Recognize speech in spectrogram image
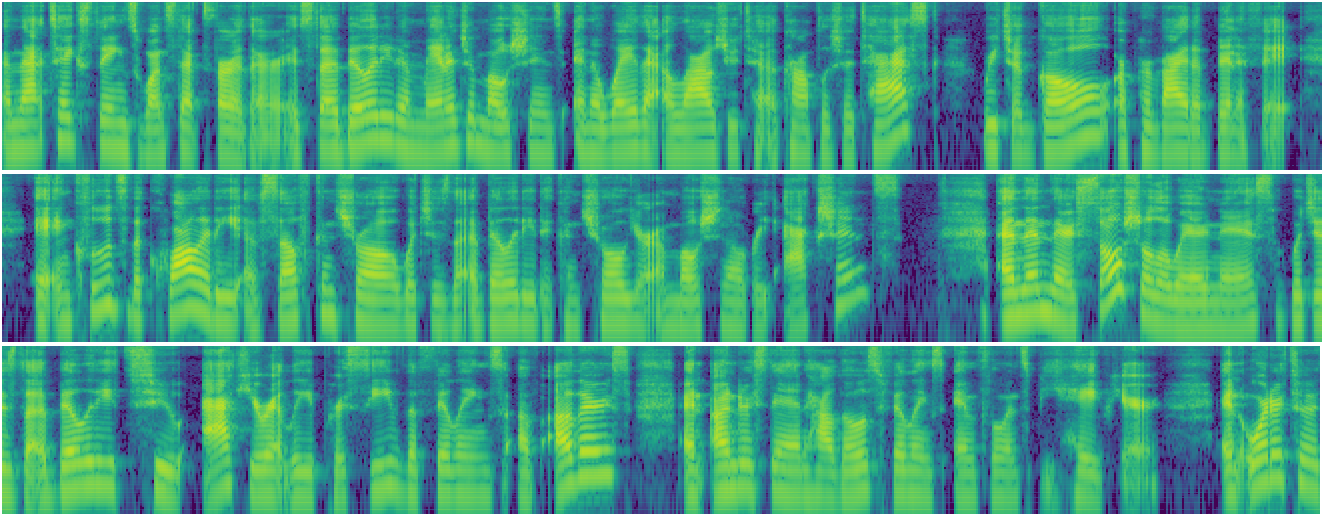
and that takes things one step further. It's the ability to manage emotions in a way that allows you to accomplish a task, reach a goal, or provide a benefit. It includes the quality of self control, which is the ability to control your emotional reactions. And then there's social awareness, which is the ability to accurately perceive the feelings of others and understand how those feelings influence behavior. In order to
